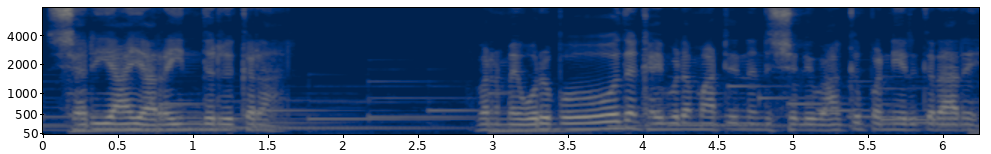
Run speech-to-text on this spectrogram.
சரியாய் அறைந்திருக்கிறார். அவர் நம்மை ஒருபோதும் கைவிட மாட்டேன் என்று சொல்லி வாக்கு பண்ணியிருக்கிறாரே.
